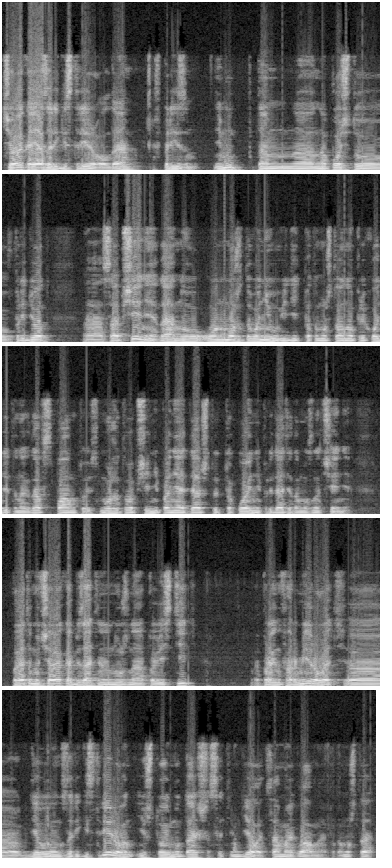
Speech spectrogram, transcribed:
человека я зарегистрировал, да, в призм. Ему там на, на почту придет сообщение, да, но он может его не увидеть, потому что оно приходит иногда в спам, то есть может вообще не понять, да, что это такое, не придать этому значения. Поэтому человека обязательно нужно оповестить проинформировать, э, где он зарегистрирован и что ему дальше с этим делать. Самое главное, потому что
